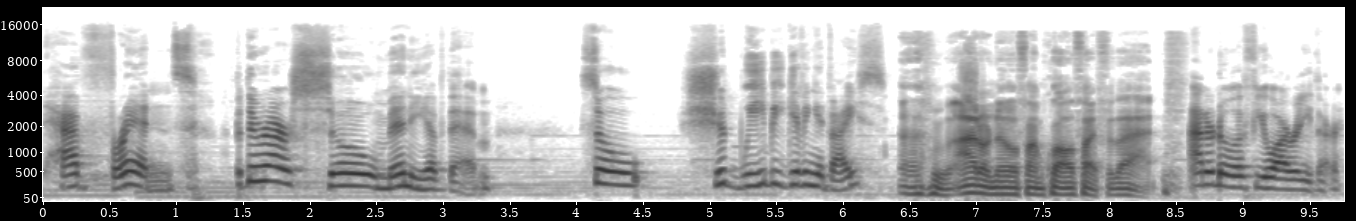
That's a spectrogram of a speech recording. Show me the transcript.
have friends, but there are so many of them. So, should we be giving advice? Uh, I don't know if I'm qualified for that. I don't know if you are either.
